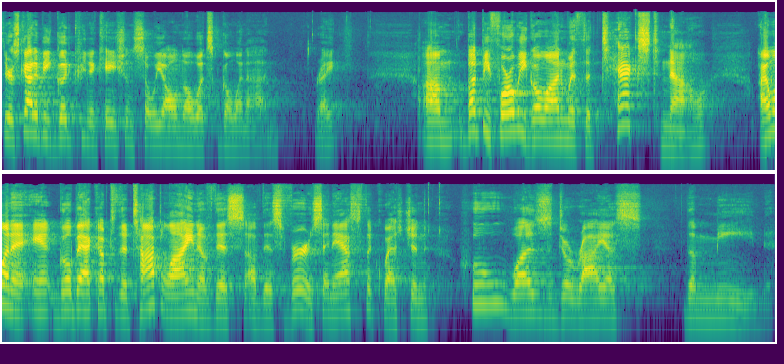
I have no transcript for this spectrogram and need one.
there's got to be good communication so we all know what's going on, right? Um, but before we go on with the text now, I want to go back up to the top line of this, of this verse and ask the question who was Darius the Mede?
